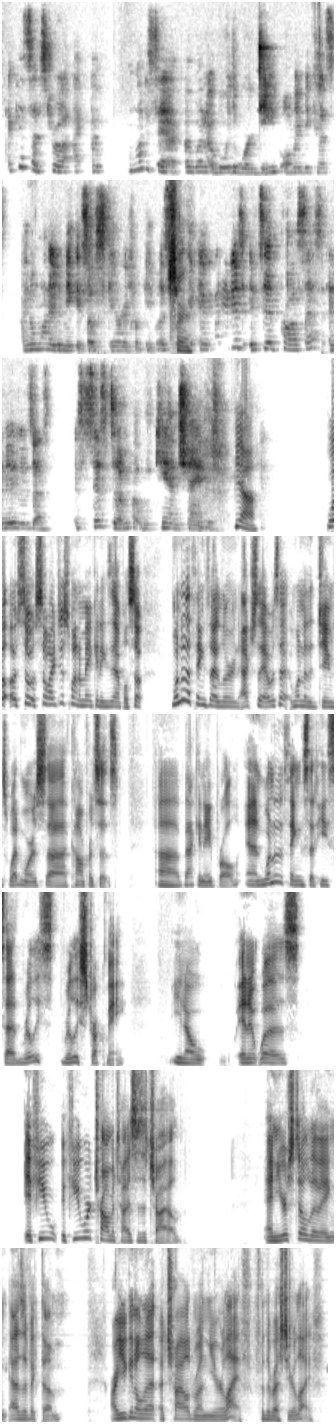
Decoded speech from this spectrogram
I guess that's true. I, I, want to say I, I, want to avoid the word deep only because I don't want it to make it so scary for people. It's sure. Like, it, it is. It's a process and it is a, a system, but we can change. Yeah. Well, uh, so so I just want to make an example. So one of the things I learned, actually, I was at one of the James Wedmore's uh, conferences uh, back in April, and one of the things that he said really really struck me. You know, and it was if you if you were traumatized as a child and you're still living as a victim are you going to let a child run your life for the rest of your life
